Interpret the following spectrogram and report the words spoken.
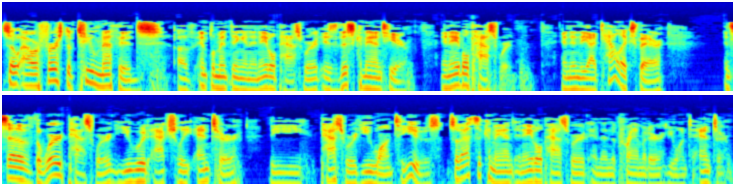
So our first of two methods of implementing an enable password is this command here, enable password. And in the italics there, instead of the word password, you would actually enter the password you want to use. So that's the command enable password and then the parameter you want to enter.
